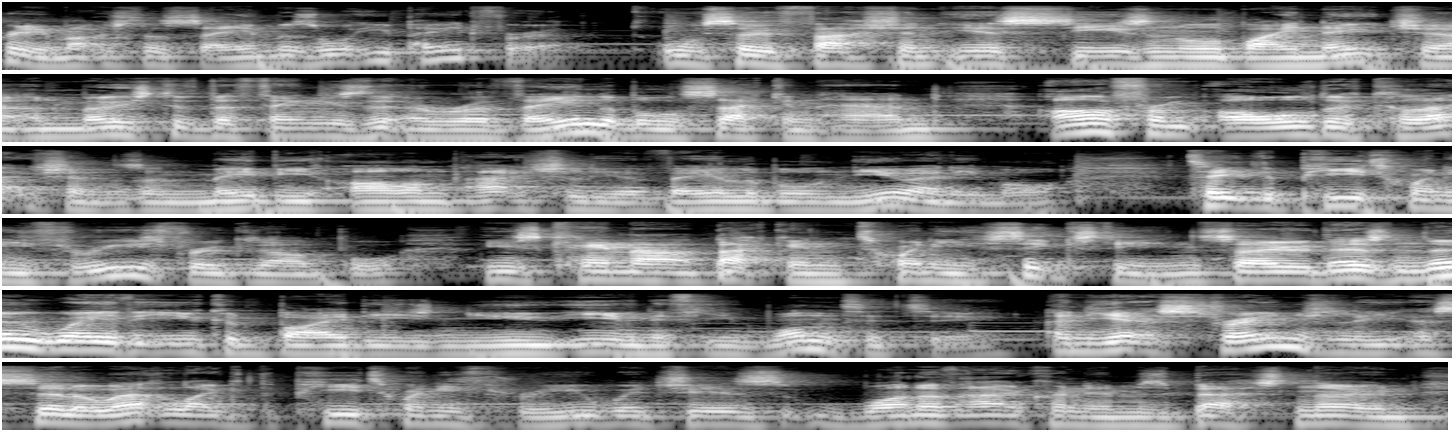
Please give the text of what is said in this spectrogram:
pretty much the same as what you paid for it. Also, fashion is seasonal by nature, and most of the things that are available secondhand are from older collections and maybe aren't actually available new anymore. Take the P23s, for example. These came out back in 2016, so there's no way that you could buy these new even if you wanted to. And yet, strangely, a silhouette like the P23, which is one of Acronym's best known,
